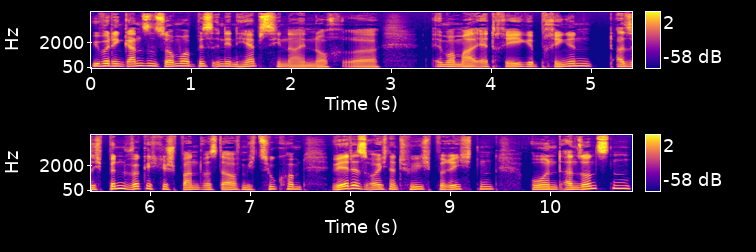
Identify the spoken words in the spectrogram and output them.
über den ganzen Sommer bis in den Herbst hinein noch äh, immer mal Erträge bringen. Also ich bin wirklich gespannt, was da auf mich zukommt. Werde es euch natürlich berichten. Und ansonsten,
